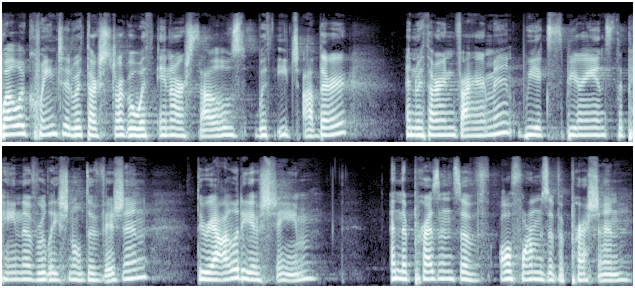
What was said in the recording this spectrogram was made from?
well acquainted with our struggle within ourselves, with each other, and with our environment. We experience the pain of relational division, the reality of shame, and the presence of all forms of oppression.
